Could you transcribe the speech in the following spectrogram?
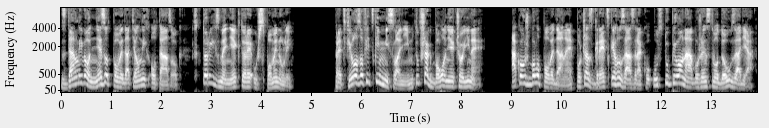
zdanlivo nezodpovedateľných otázok, z ktorých sme niektoré už spomenuli. Pred filozofickým myslením tu však bolo niečo iné. Ako už bolo povedané, počas gréckého zázraku ustúpilo náboženstvo do úzadia,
